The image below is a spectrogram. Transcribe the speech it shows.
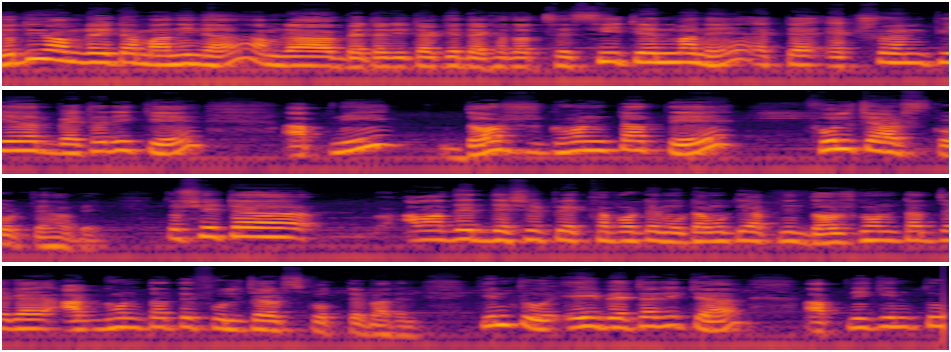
যদিও আমরা এটা মানি না, আমরা ব্যাটারিটাকে দেখা যাচ্ছে সি টেন মানে একটা একশো অ্যাম্পিয়ার ব্যাটারিকে আপনি দশ ঘন্টাতে ফুল চার্জ করতে হবে। তো সেটা আমাদের দেশের প্রেক্ষাপটে মোটামুটি আপনি দশ ঘণ্টার জায়গায় আট ঘন্টাতে ফুল চার্জ করতে পারেন। কিন্তু এই ব্যাটারিটা আপনি কিন্তু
